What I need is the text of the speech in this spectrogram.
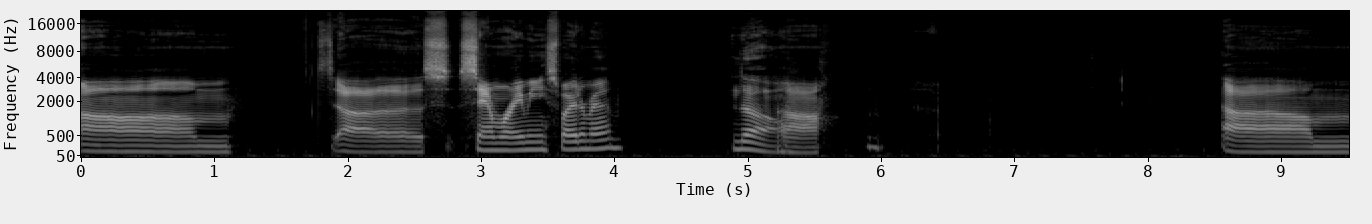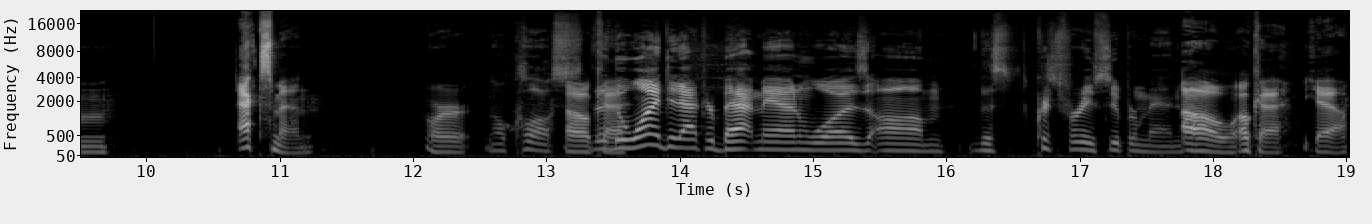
Um, uh, Sam Raimi Spider Man. no. Uh, um, X Men, or No, close. Okay. The, the one I did after Batman was um this Christopher Reeve Superman. oh, okay, yeah,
